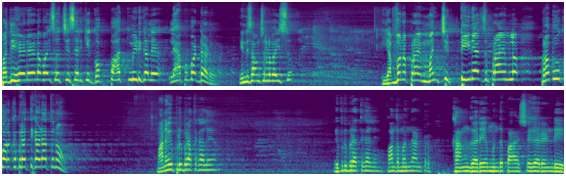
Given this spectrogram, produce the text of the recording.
పదిహేడేళ్ళ వయసు వచ్చేసరికి గొప్ప ఆత్మీయుడిగా లేపబడ్డాడు. ఎన్ని సంవత్సరాల వయసు యవ్వన ప్రాయం మంచి టీనేజ్ ప్రాయంలో ప్రభు కొరకు బ్రతికాడు అతను. మనం ఎప్పుడు బ్రతకాలి? ఎప్పుడు బ్రతకాలి? కొంతమంది అంటారు కంగారే ముందు పాస్టర్ గారండి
